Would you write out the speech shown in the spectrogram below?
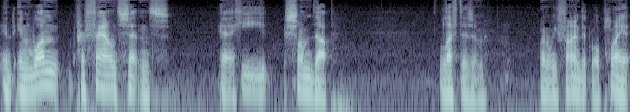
In, in one profound sentence, uh, he summed up leftism. When we find it, we'll play it.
